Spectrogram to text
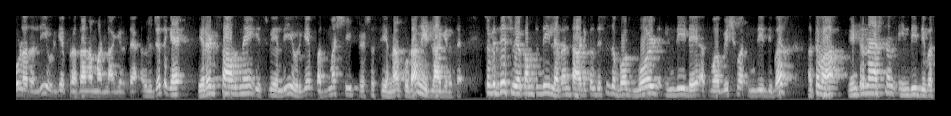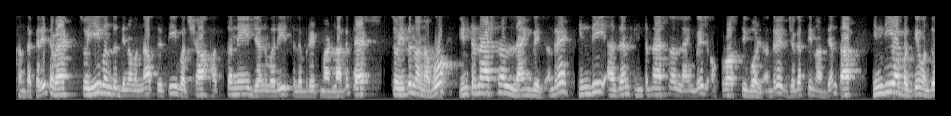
ಏಳರಲ್ಲಿ ಇವ್ರಿಗೆ ಪ್ರದಾನ ಮಾಡಲಾಗಿರುತ್ತೆ. ಅದ್ರ ಜೊತೆಗೆ ಎರಡ್ ಸಾವಿರನೇ ಇಸ್ವಿಯಲ್ಲಿ ಇವರಿಗೆ ಪದ್ಮಶ್ರೀ ಪ್ರಶಸ್ತಿಯನ್ನ ಕೂಡ ನೀಡಲಾಗಿರುತ್ತೆ. So with this we come to the eleventh article this is about world Hindi day ಅಥವಾ ವಿಶ್ವ ಹಿಂದಿ ದಿವಸ್ ಅಥವಾ ಇಂಟರ್ನ್ಯಾಷನಲ್ ಹಿಂದಿ ದಿವಸ್ ಅಂತ ಕರಿತೇವೆ. ಸೊ ಈ ಒಂದು ದಿನವನ್ನ ಪ್ರತಿ ವರ್ಷ ಹತ್ತನೇ ಜನವರಿ ಸೆಲೆಬ್ರೇಟ್ ಮಾಡಲಾಗುತ್ತೆ. ಸೊ ಇದನ್ನ ನಾವು ಇಂಟರ್ನ್ಯಾಷನಲ್ ಲ್ಯಾಂಗ್ವೇಜ್ ಅಂದ್ರೆ Hindi as an international language across the world ಅಂದ್ರೆ ಜಗತ್ತಿನಾದ್ಯಂತ ಹಿಂದಿಯ ಬಗ್ಗೆ ಒಂದು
